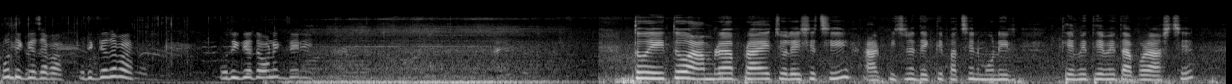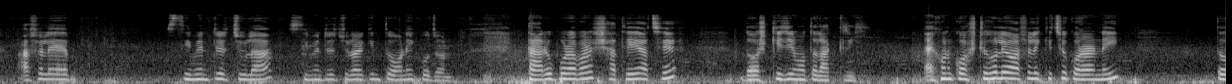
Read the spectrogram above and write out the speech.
কোন দিক দিয়ে যাবা? ওদিক দিয়ে যাবা? ওদিক দিয়ে তো অনেক দেরি। তো এই তো আমরা প্রায় চলে এসেছি আর পিছনে দেখতে পাচ্ছেন মনির থেমে থেমে তারপর আসছে। আসলে সিমেন্টের চুলা, সিমেন্টের চুলার কিন্তু অনেক ওজন। তার উপর আবার সাথে আছে দশ কেজির মতো লাকড়ি। এখন কষ্ট হলেও আসলে কিছু করার নেই। তো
